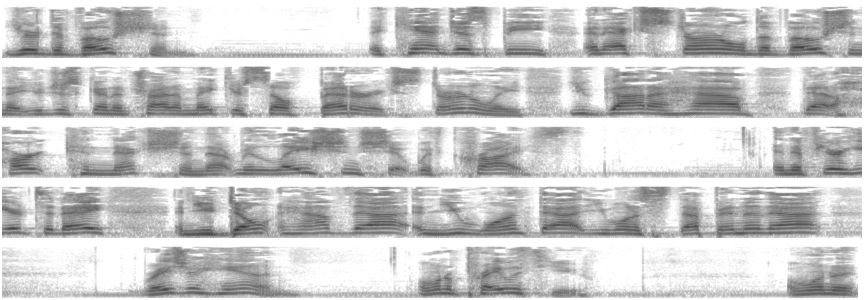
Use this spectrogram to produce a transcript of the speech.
your devotion. It can't just be an external devotion that you're just going to try to make yourself better externally. You got to have that heart connection, that relationship with Christ. And if you're here today and you don't have that and you want that, you want to step into that, raise your hand. I want to pray with you. I want to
